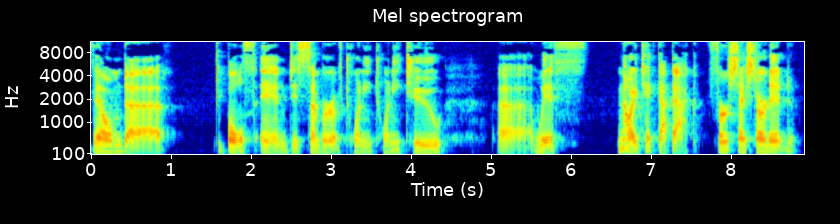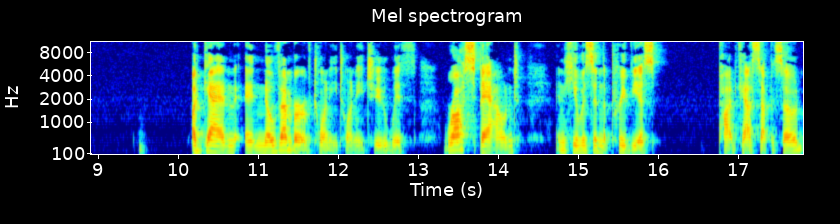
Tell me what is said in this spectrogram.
filmed uh, both in December of 2022 uh, with no, I take that back. First, I started again in November of 2022 with Ross Bound, and he was in the previous podcast episode.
